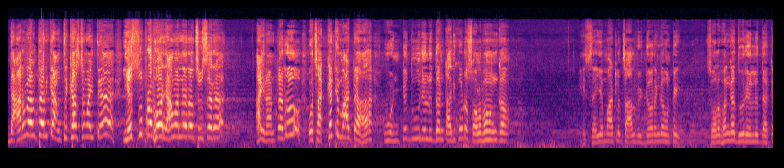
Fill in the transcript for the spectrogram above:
దారి వెళ్ళటానికి అంత కష్టమైతే యేసు ప్రభు ఏమన్నారో చూసారా? ఆయన అంటారు ఓ చక్కటి మాట ఒంటె దూరెళ్ళుద్దంట అది కూడా సులభం ఇంకా. ఎస్ఐ మాటలు చాలా విడ్డూరంగా ఉంటాయి. సులభంగా దూరెళ్ళుద్దట.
